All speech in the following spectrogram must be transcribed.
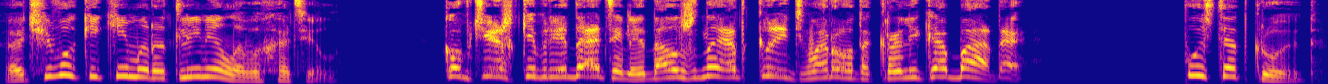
«А чего Кикимор от Линялова хотел?» «Купчишки-предатели должны открыть ворота кроликобада!» «Пусть откроют».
